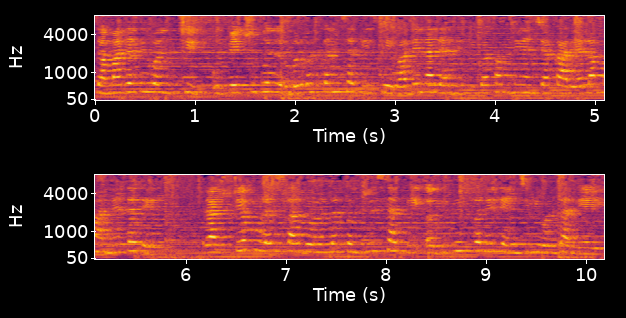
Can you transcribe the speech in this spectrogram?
समाजातील वंचित उपेक्षित व दुर्बल घटकांसाठी सेवा देणाऱ्या दीपिका खामणे यांच्या कार्याला मान्यता देत राष्ट्रीय पुरस्कार दोन हजार पंचवीससाठी अधिकृतपणे त्यांची निवड झाली आहे.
